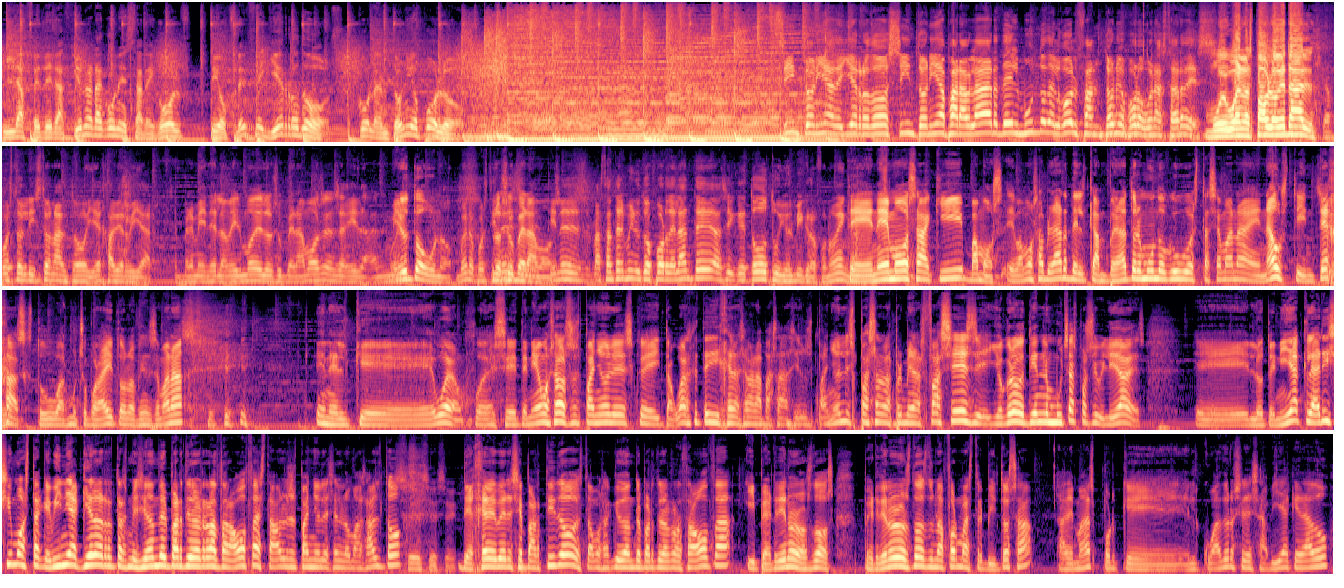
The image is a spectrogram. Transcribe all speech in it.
La Federación Aragonesa de Golf te ofrece Hierro 2 con Antonio Polo. Sintonía de Hierro 2, sintonía para hablar del mundo del golf. Antonio Polo, buenas tardes. Muy buenas, Pablo, ¿qué tal? Te ha puesto el listón alto hoy, ¿eh, Javier Villar? Siempre me dices lo mismo y lo superamos enseguida. En minuto uno. Bueno, pues lo tienes, superamos. tienes bastantes minutos por delante, así que todo tuyo el micrófono, venga. Tenemos aquí, vamos, eh, vamos a hablar del campeonato del mundo que hubo esta semana en Austin, Texas. Tú vas mucho por ahí todos los fines de semana. En el que, bueno, pues eh, teníamos a los españoles, que, ¿te acuerdas que te dije la semana pasada? Si los españoles pasan las primeras fases, eh, yo creo que tienen muchas posibilidades. Eh, lo tenía clarísimo hasta que vine aquí a la retransmisión del partido del Real Zaragoza. Estaban los españoles en lo más alto. Sí, sí, sí. Dejé de ver ese partido. Estamos aquí durante el partido del Real Zaragoza y perdieron los dos. Perdieron los dos de una forma estrepitosa. Además, porque el cuadro se les había quedado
